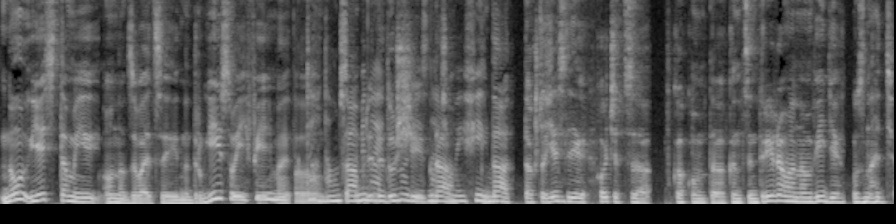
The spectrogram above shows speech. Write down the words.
Ну, есть там и он отзывается и на другие свои фильмы. Да, там он да, предыдущие, значимые да, фильмы. Да, так что если хочется в каком-то концентрированном виде узнать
